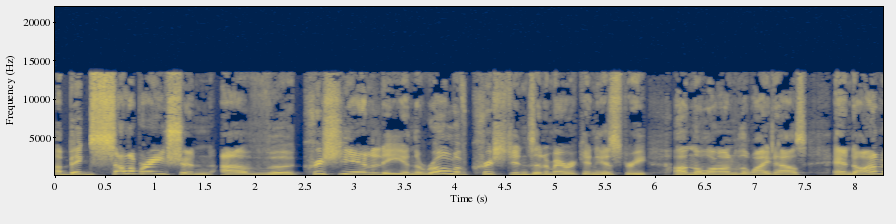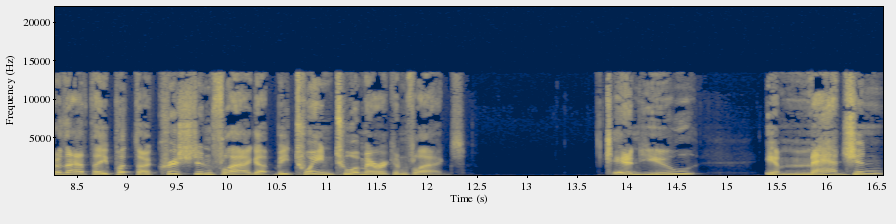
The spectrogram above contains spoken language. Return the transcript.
a big celebration of uh, Christianity and the role of Christians in American history on the lawn of the White House, and to honor that, they put the Christian flag up between two American flags. Can you imagine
